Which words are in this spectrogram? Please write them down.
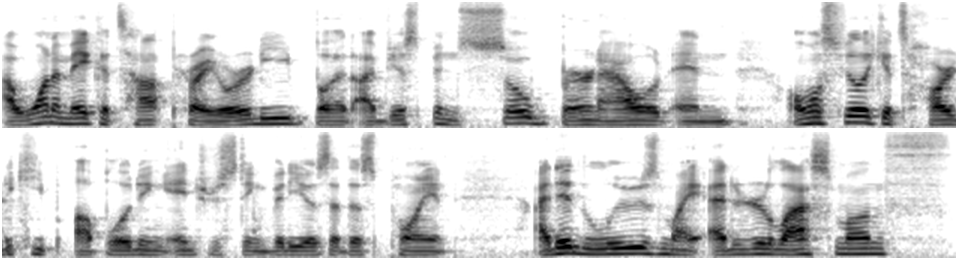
I want to make a top priority, but I've just been so burnt out and almost feel like it's hard to keep uploading interesting videos at this point. I did lose my editor last month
